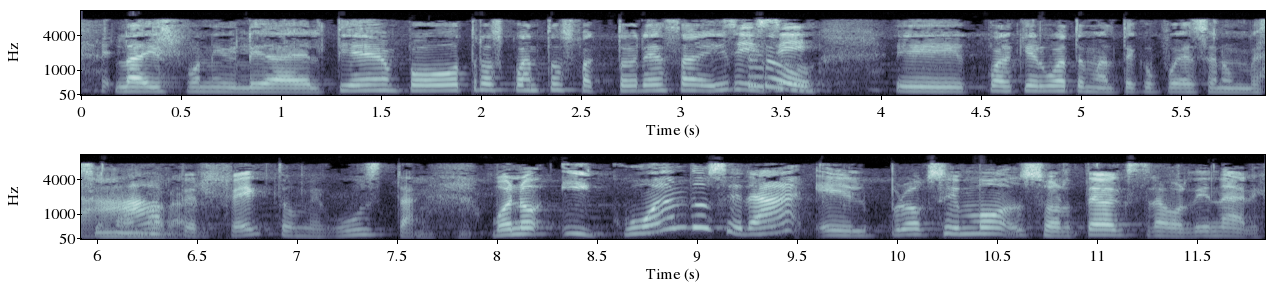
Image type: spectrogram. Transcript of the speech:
la disponibilidad del tiempo, otros cuantos factores ahí, pero eh, cualquier guatemalteco puede ser un vecino. Ah, perfecto, me gusta. Bueno, ¿y cuándo será el próximo sorteo extraordinario?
